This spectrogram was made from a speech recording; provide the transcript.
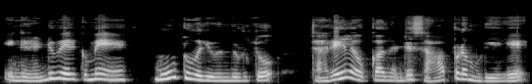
எங்க ரெண்டு பேருக்குமே மூட்டு வலி வந்துடுத்தோ. தரையில உட்காந்துட்டு சாப்பிட முடியலே.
